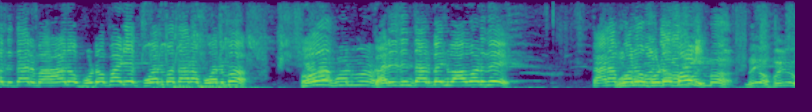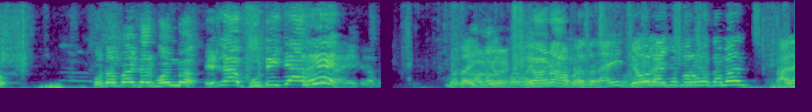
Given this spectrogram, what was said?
અને તાર મહાનો ફોટો પાડી એક ફોનમાં તારા ફોનમાં હો ફોનમાં? કરી દઈને તાર બેન વાવડ દે. તારા ફોન ફોટો પાડી. નહીં અભળ્યું. ફોટો પાડ તાર ફોનમાં. એટલે ફૂટી ગયા છે. મજા આવી ગયો ફરવા. લે હેડો આપણે તો. મજા આવી કેવો લાગ્યો પરવણો તમને અરે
